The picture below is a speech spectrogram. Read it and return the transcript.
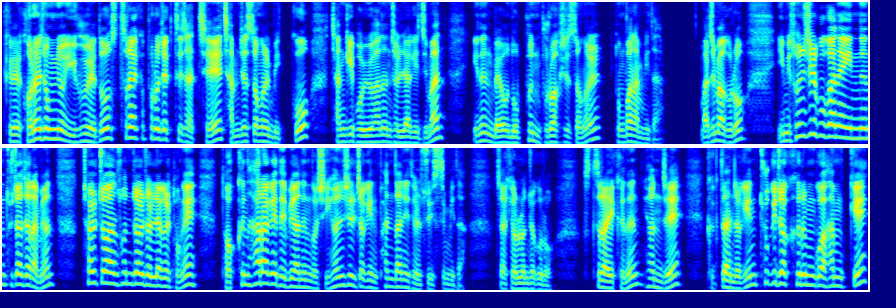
그 거래 종료 이후에도 스트라이크 프로젝트 자체의 잠재성을 믿고 장기 보유하는 전략이지만 이는 매우 높은 불확실성을 동반합니다. 마지막으로 이미 손실 구간에 있는 투자자라면 철저한 손절 전략을 통해 더 큰 하락에 대비하는 것이 현실적인 판단이 될 수 있습니다. 자, 결론적으로 스트라이크는 현재 극단적인 투기적 흐름과 함께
